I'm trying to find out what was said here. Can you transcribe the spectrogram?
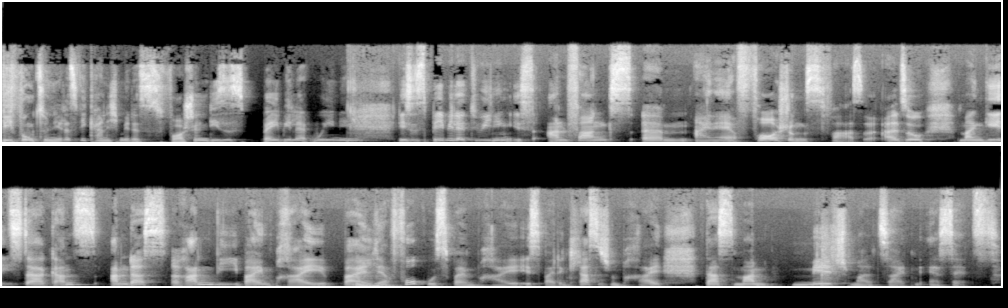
Wie funktioniert das? Wie kann ich mir das vorstellen, dieses Baby-led Weaning? Dieses Baby-led Weaning ist anfangs ähm, eine Erforschungsphase. Also man geht da ganz anders ran wie beim Brei, weil mhm. der Fokus beim Brei ist bei den klassischen Brei, dass man Milchmahlzeiten ersetzt.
